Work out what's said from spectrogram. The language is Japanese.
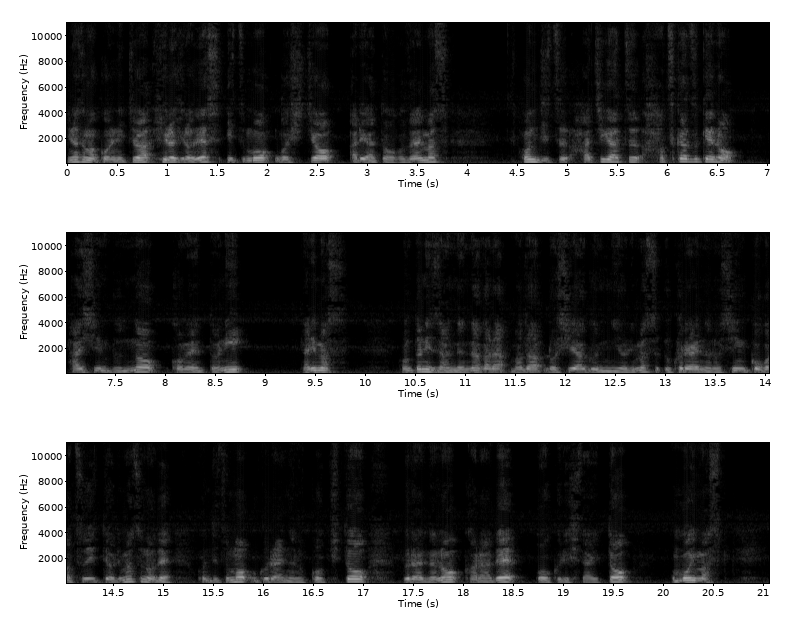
皆様こんにちは、ひろひろです。いつもご視聴ありがとうございます。本日8月20日付の配信分のコメントになります。本当に残念ながらまだロシア軍によりますウクライナの侵攻が続いておりますので、本日もウクライナの国旗とウクライナのカラーでお送りしたいと思います。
